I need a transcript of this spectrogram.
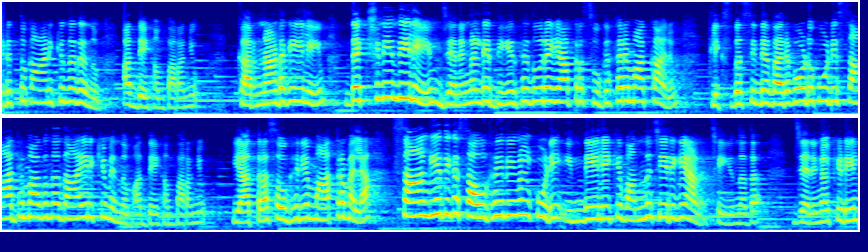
എടുത്തു കാണിക്കുന്നതെന്നും അദ്ദേഹം പറഞ്ഞു. കർണാടകയിലെയും ദക്ഷിണേന്ത്യയിലെയും ജനങ്ങളുടെ ദീർഘദൂര യാത്ര സുഖകരമാക്കാനും ഫ്ലിക്സ് ബസിന്റെ വരവോടുകൂടി സാധ്യമാകുന്നതായിരിക്കുമെന്നും അദ്ദേഹം പറഞ്ഞു. യാത്രാ സൗകര്യം മാത്രമല്ല സാങ്കേതിക സൗകര്യങ്ങൾ കൂടി ഇന്ത്യയിലേക്ക് വന്നു ചേരുകയാണ് ചെയ്യുന്നത്. ജനങ്ങൾക്കിടയിൽ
